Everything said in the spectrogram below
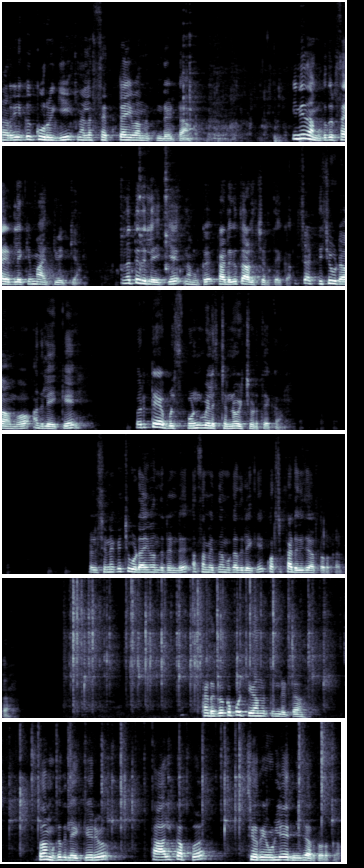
കറിയൊക്കെ കുറുകി നല്ല സെറ്റായി വന്നിട്ടുണ്ട് കേട്ടോ. ഇനി നമുക്കിതൊരു സൈഡിലേക്ക് മാറ്റി വയ്ക്കാം എന്നിട്ട് ഇതിലേക്ക് നമുക്ക് കടുക് തളിച്ചെടുത്തേക്കാം. ചട്ടി ചൂടാകുമ്പോൾ അതിലേക്ക് ഒരു ടേബിൾ സ്പൂൺ വെളിച്ചെണ്ണ ഒഴിച്ചു കൊടുത്തേക്കാം. വെളിച്ചെണ്ണയൊക്കെ ചൂടായി വന്നിട്ടുണ്ട്. ആ സമയത്ത് നമുക്കതിലേക്ക് കുറച്ച് കടുക് ചേർത്ത് കൊടുക്കാം കേട്ടോ കടുകൊക്കെ പൊട്ടി വന്നിട്ടുണ്ട് കേട്ടോ അപ്പോൾ നമുക്കിതിലേക്ക് ഒരു കാൽ കപ്പ് ചെറിയ ഉള്ളി അരിഞ്ഞ് ചേർത്ത് കൊടുക്കാം.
